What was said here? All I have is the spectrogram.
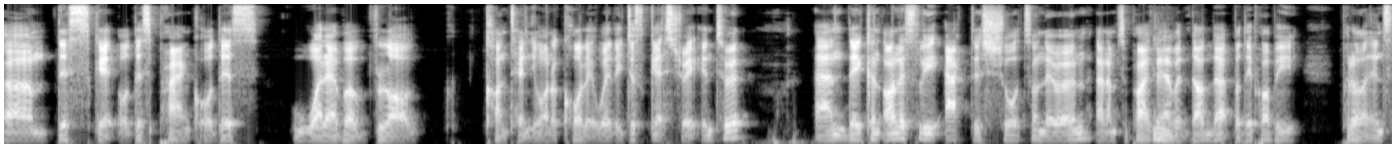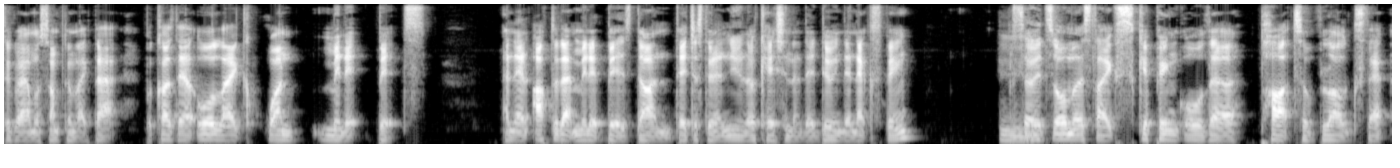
um this skit or this prank or this whatever vlog content you want to call it, where they just get straight into it. And they can honestly act as shorts on their own. And I'm surprised they Hmm. haven't done that, but they probably put it on Instagram or something like that because they're all like one minute bits. And then after that minute bit is done, they're just in a new location and they're doing the next thing. Mm. So it's almost like skipping all the parts of vlogs that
